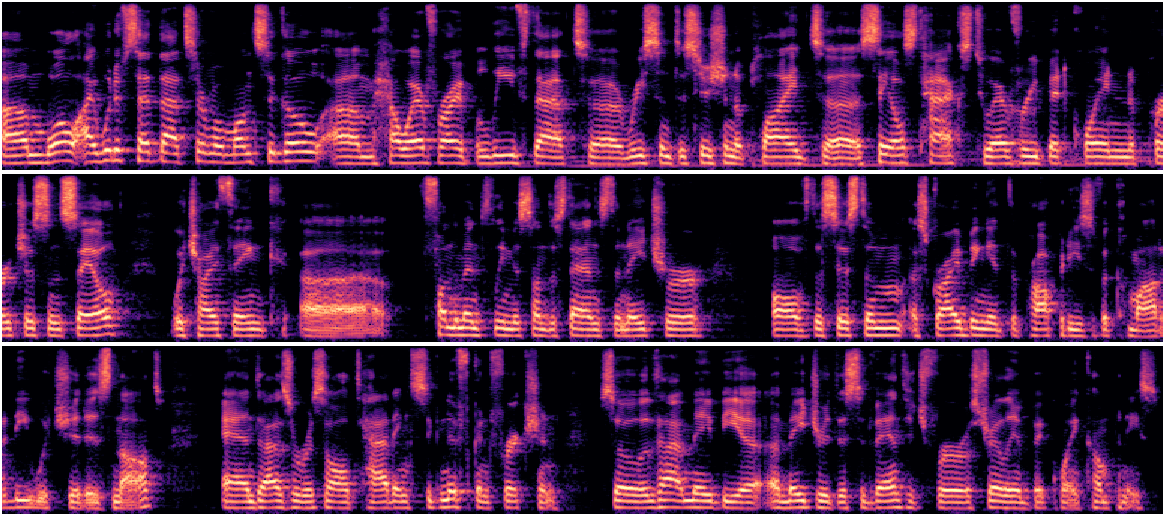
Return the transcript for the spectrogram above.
Um, well, I would have said that several months ago. Um, however, I believe that uh, recent decision applied uh, sales tax to every Bitcoin purchase and sale, which I think uh, fundamentally misunderstands the nature of the system, ascribing it the properties of a commodity, which it is not, and as a result, adding significant friction. So that may be a, a major disadvantage for Australian Bitcoin companies.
